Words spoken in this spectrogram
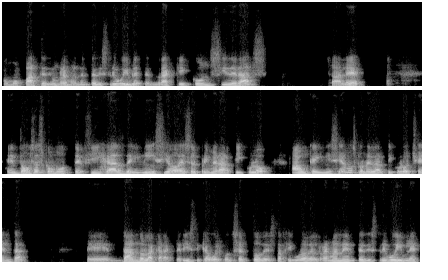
como parte de un remanente distribuible tendrá que considerarse. ¿Sale? Entonces, como te fijas de inicio, es el primer artículo, aunque iniciamos con el artículo 80, eh, dando la característica o el concepto de esta figura del remanente distribuible,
